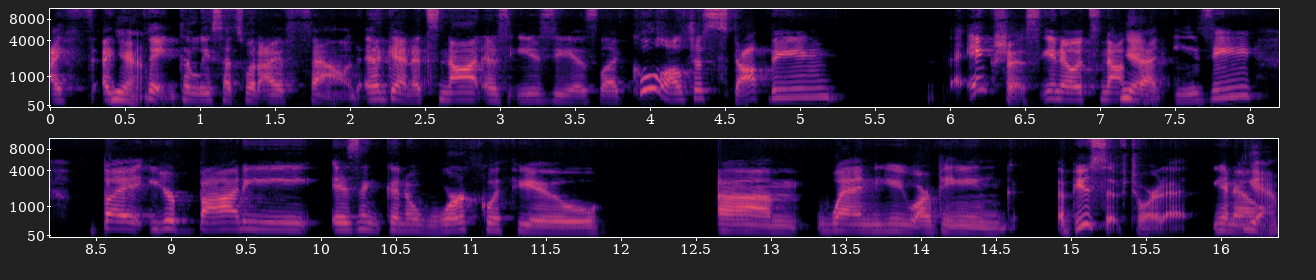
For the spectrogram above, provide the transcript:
I, th- I yeah. think, at least that's what I've found. And again, it's not as easy as like, cool, I'll just stop being anxious. You know, it's not yeah. that easy, but your body isn't going to work with you um, when you are being abusive toward it, you know? Yeah.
